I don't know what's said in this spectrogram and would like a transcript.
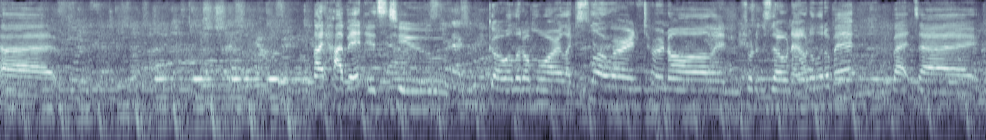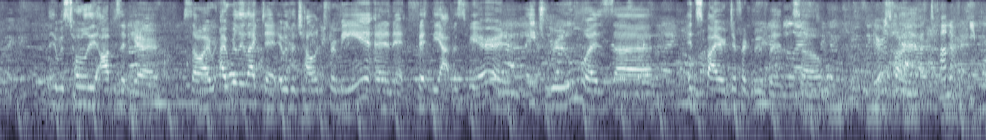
uh, my habit is to go a little more like slower, internal, and sort of zone out a little bit. But uh, it was totally the opposite here. So I, I really liked it. It was a challenge for me, and it fit the atmosphere. And each room was uh, inspired different movements. So There's a ton of people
